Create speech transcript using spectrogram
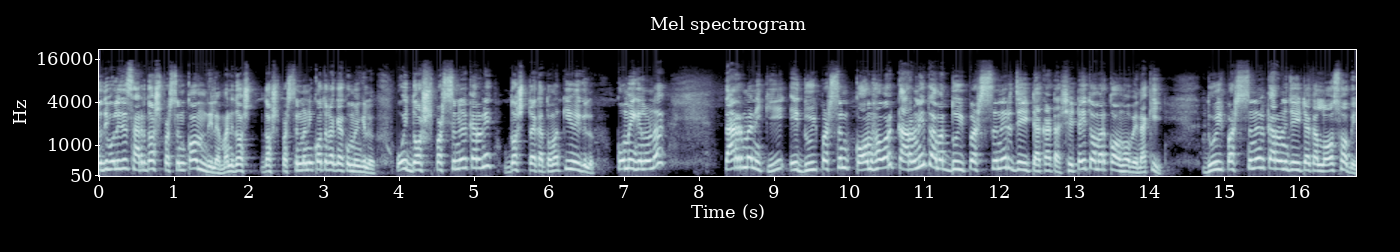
যদি বলি যে, স্যার, দশ পার্সেন্ট কম দিলাম মানে দশ দশ পার্সেন্ট মানে কত টাকা কমে গেল? ওই দশ পার্সেন্টের কারণে দশ টাকা তোমার কি হয়ে গেল? কমে গেল না। তার মানে কি, এই দুই পার্সেন্ট কম হওয়ার কারণেই তো আমার দুই পার্সেন্টের যেই টাকাটা, সেটাই তো আমার কম হবে নাকি? দুই পার্সেন্টের কারণে যেই টাকা লস হবে,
